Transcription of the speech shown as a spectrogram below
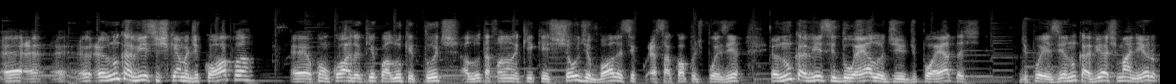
é, é eu nunca vi esse esquema de Copa. É, eu concordo aqui com a Lu Tucci. A Lu tá falando aqui que show de bola esse, essa Copa de Poesia. Eu nunca vi esse duelo de, de poetas de poesia, nunca vi, acho maneiro.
